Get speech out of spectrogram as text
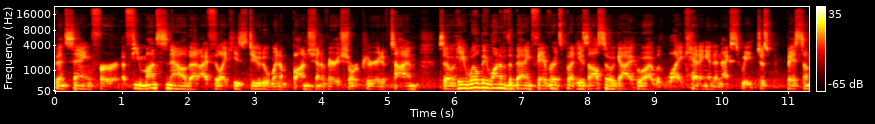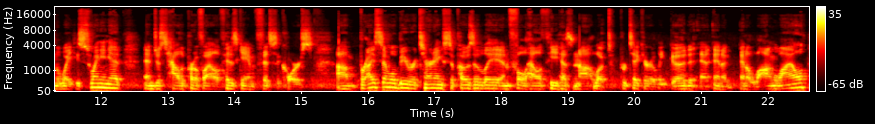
been saying for a few months now that I feel like he's due to win a bunch in a very short period of time. So he will be one of the betting favorites, but he's also a guy who I would like heading into next week just based on the way he's swinging it and just how the profile of his game fits the course. Um, Bryson will be returning supposedly in full health. He has not looked particularly good in, in, a, in a long while,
